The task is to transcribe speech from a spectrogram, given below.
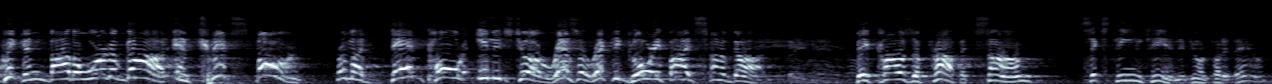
quickened by the Word of God and transformed from a dead, cold image to a resurrected, glorified Son of God. Because the prophet, Psalms 16.10, if you want to put it down,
